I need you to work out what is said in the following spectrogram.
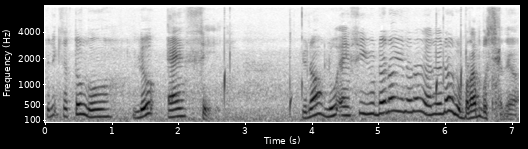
jadi kita tunggu look and see. You know, look and see. You don't know, you don't know, you don't know. Berambus dia.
